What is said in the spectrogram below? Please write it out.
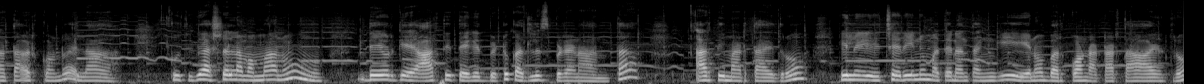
ಮಾತಾಡಿಕೊಂಡು ಎಲ್ಲ ಕೂತಿದ್ವಿ. ಅಷ್ಟರಲ್ಲಿ ನಮ್ಮಮ್ಮನೂ ದೇವ್ರಿಗೆ ಆರತಿ ತೆಗೆದುಬಿಟ್ಟು ಕದಲಿಸ್ಬಿಡೋಣ ಅಂತ ಆರತಿ ಮಾಡ್ತಾಯಿದ್ರು ಇಲ್ಲಿ ಚೆರಿನೂ ಮತ್ತು ನನ್ನ ತಂಗಿ ಏನೋ ಬರ್ಕೊಂಡು ಆಟ ಆಡ್ತಾ ಇದ್ರು.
